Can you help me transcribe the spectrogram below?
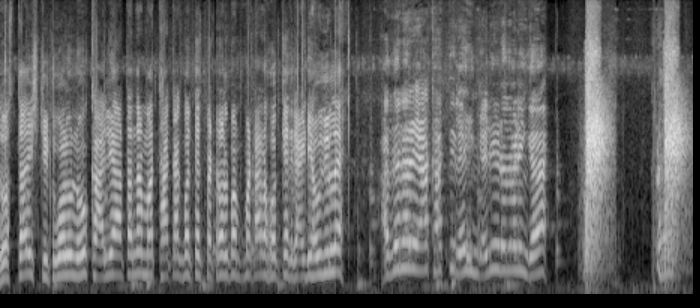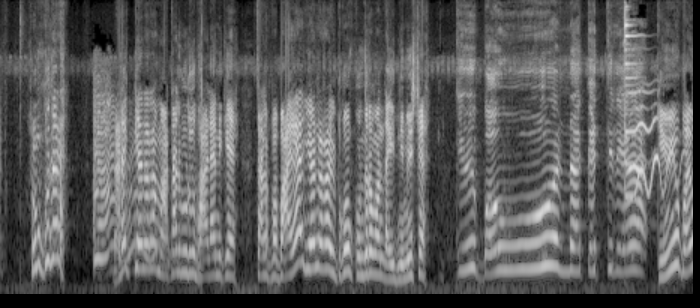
ದೋಸ್ತ ಇಷ್ಟು ಇಟ್ಕೊಳ್ಳು ಖಾಲಿ ಆತಂದ್ರೆ ಮತ್ತೆ ಹಾಕಕ್ಕೆ ಬರ್ತೈತೆ. ಪೆಟ್ರೋಲ್ ಪಂಪ್ ಮಟಾರ ಹೋಗ್ಯದ ಗಾಡಿ ಹೌದಿಲ್ಲ. ಅದೇನಾರ ಯಾಕೆ ಹಾಕ್ತಿಲ್ಲ? ಹಿಂಗೆ ಎಡಿ ಹಿಡೋದು ಬೇಡ ಹಿಂಗೆ. ಸುಮ್ ಕುಂದ್ರ. ನಡಕ್ಕೆ ಏನಾರ ಮಾತಾಡ್ಬಿಡುದು ಭಾಡ್ಯಾನಿಕೆ. ಸ್ವಲ್ಪ ಬಾಯಾಗ ಏನಾರ ಇಟ್ಕೊಂಡು ಕುಂದ್ರ ಒಂದು ಐದು ನಿಮಿಷ. ಕಿವಿ ಬೌ ಕತ್ತಿರಿ ಕಿವಿ ಬೌ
